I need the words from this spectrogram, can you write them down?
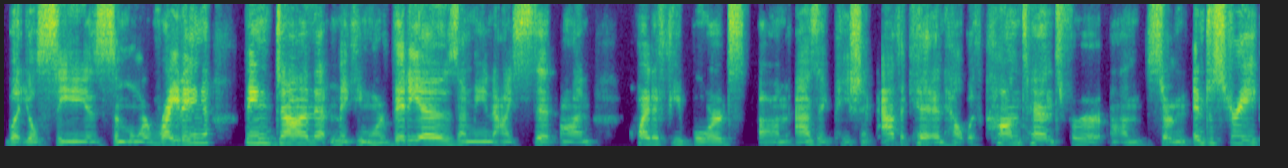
what you'll see is some more writing being done, making more videos. I mean, I sit on quite a few boards um, as a patient advocate and help with content for um, certain industry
